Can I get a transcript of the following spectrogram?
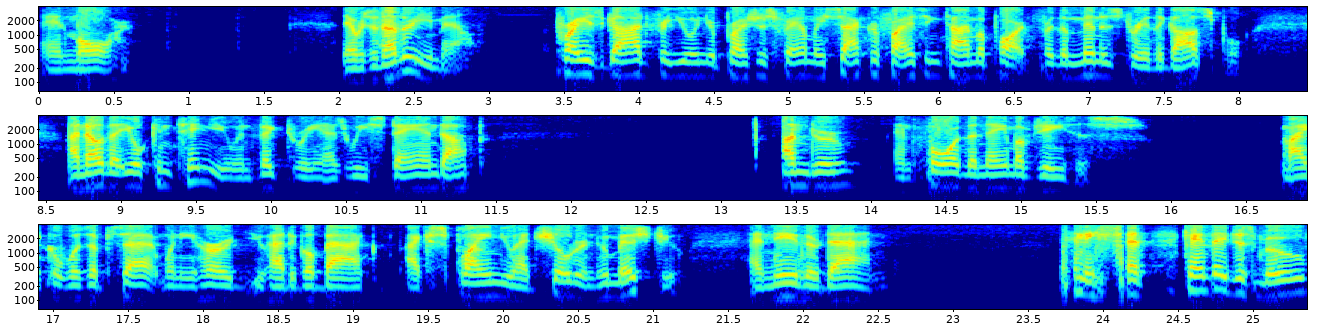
and more. There was another email. Praise God for you and your precious family sacrificing time apart for the ministry of the gospel. I know that you'll continue in victory as we stand up under and for the name of Jesus. Michael was upset when he heard you had to go back. I explained you had children who missed you, and neither dad. And he said, Can't they just move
